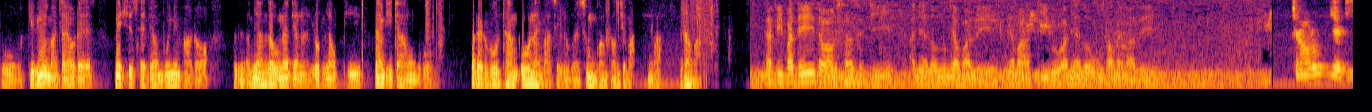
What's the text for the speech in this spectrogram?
ဟိုဒီကနေ့မှကြာရောက်တဲ့နှစ်80ပြောင်းမွေးနေ့မှာတော့အမြန်ဆုံးနဲ့ပြန်လည်လွတ်မြောက်ပြီးတမ်းပြည်တောင်ကိုဘာတဲ့ကိုထမ်းပိုးနိုင်ပါစေလို့ပဲဆုမကောင်းတောင်းချင်ပါတယ်ခင်ဗျာအဲ့ဒါပါ Happy birthday ဒေါအောင်ဆန်းစုကြည်အမြဲဆုံးလွတ်မြောက်ပါစေမြန်မာပြည်ကိုအမြဲဆုံးဦးဆောင်နိုင်ပါစေကျွန်တော်တို့ရဲ့ဒီ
